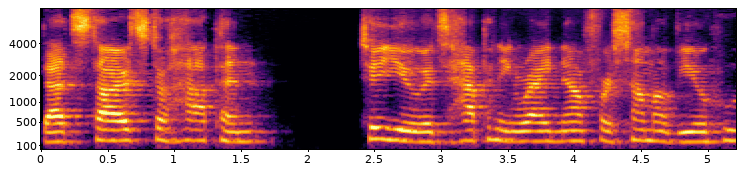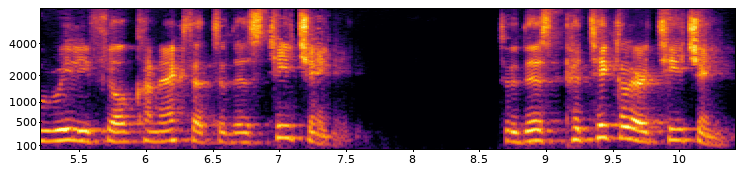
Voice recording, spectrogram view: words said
that starts to happen to you, it's happening right now for some of you who really feel connected to this teaching, to this particular teaching,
